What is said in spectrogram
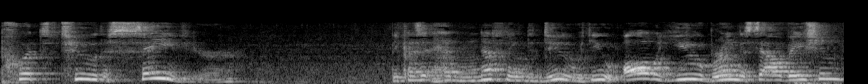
put to the Savior because it had nothing to do with you. All you bring to salvation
